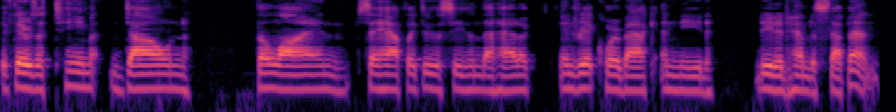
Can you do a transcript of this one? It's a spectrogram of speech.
if there was a team down the line, say halfway through the season, that had an injury at quarterback and need needed him to step in.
